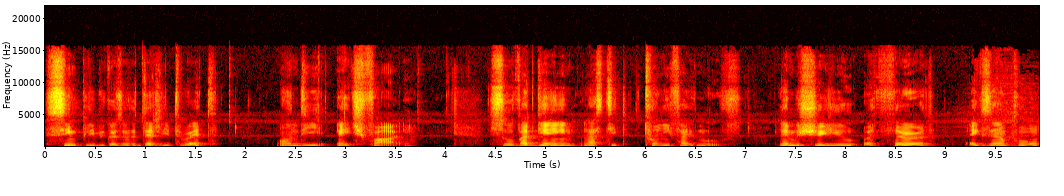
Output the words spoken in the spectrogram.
simply because of a deadly threat on the h file. So that game lasted 25 moves. Let me show you a third example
